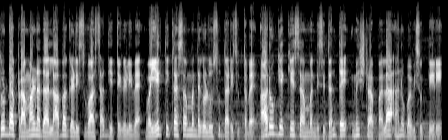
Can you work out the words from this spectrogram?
ದೊಡ್ಡ ಪ್ರಮಾಣದ ಲಾಭ ಗಳಿಸುವ ಸಾಧ್ಯತೆಗಳಿವೆ. ವೈಯಕ್ತಿಕ ಸಂಬಂಧಗಳು ಸುಧಾರಿಸುತ್ತವೆ. ಆರೋಗ್ಯಕ್ಕೆ ಸಂಬಂಧಿಸಿದಂತೆ ಮಿಶ್ರ ಫಲ ಅನುಭವಿಸುತ್ತೀರಿ.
